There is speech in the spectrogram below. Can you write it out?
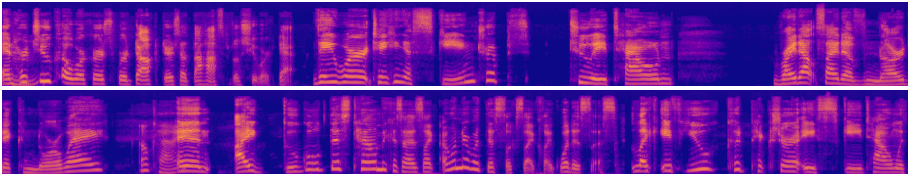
and her Mhm. two coworkers were doctors at the hospital she worked at. They were taking a skiing trip to a town right outside of Narvik, Norway. Okay. And I googled this town because I was like, I wonder what this looks like. Like what is this? Like if you could picture a ski town with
